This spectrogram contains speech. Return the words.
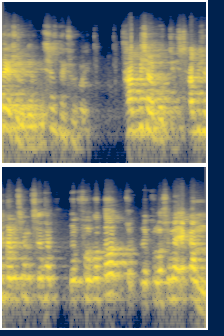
থেকে শুরু করি বিশেষ থেকে শুরু করি। ছাব্বিশ আর পঁচিশ, ছাব্বিশ আর ছাব্বিশ যোগফল কত? যোগফল আসলে একান্ন।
